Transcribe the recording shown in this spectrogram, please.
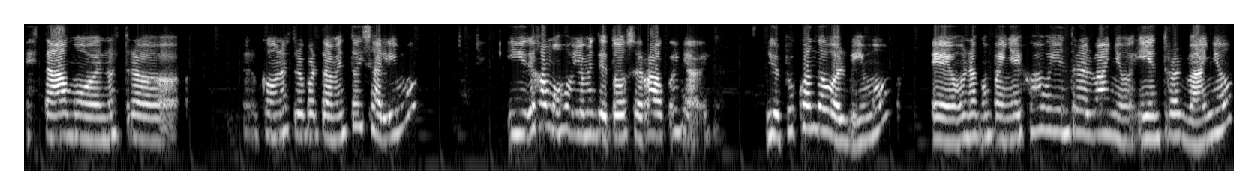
estábamos en nuestra, con nuestro apartamento y salimos y dejamos obviamente todo cerrado con llave. Y después cuando volvimos, eh, una compañera dijo, ah, voy a entrar al baño. Y entró al baño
